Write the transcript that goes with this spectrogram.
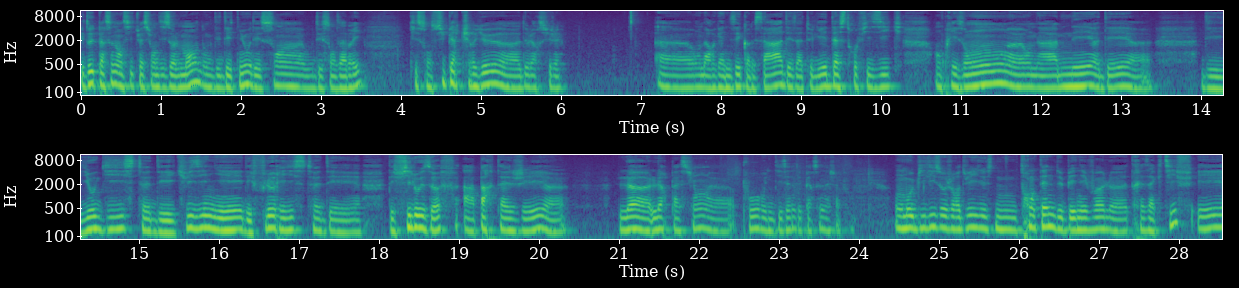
et d'autres personnes en situation d'isolement, donc des détenus ou des sans, sans-abri, qui sont super curieux euh, de leur sujet. Euh, on a organisé comme ça des ateliers d'astrophysique en prison. Euh, on a amené des, euh, des yogistes, des cuisiniers, des fleuristes, des, des philosophes à partager leur, leur, passion pour une dizaine de personnes à chaque fois. On mobilise aujourd'hui une trentaine de bénévoles très actifs et,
